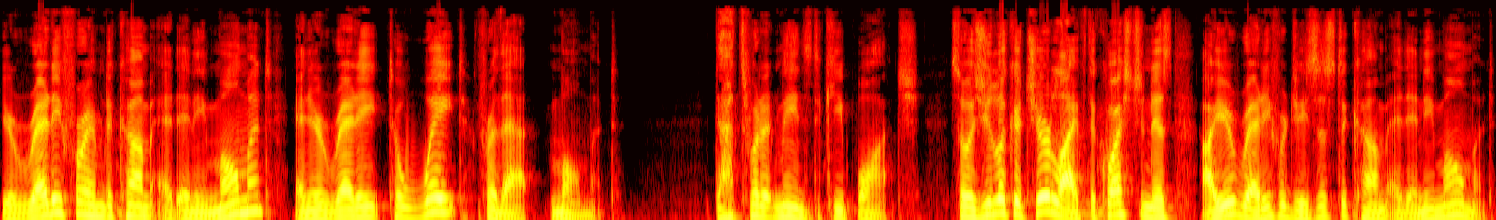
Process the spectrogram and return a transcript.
You're ready for Him to come at any moment, and you're ready to wait for that moment. That's what it means to keep watch. So as you look at your life, the question is, are you ready for Jesus to come at any moment?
